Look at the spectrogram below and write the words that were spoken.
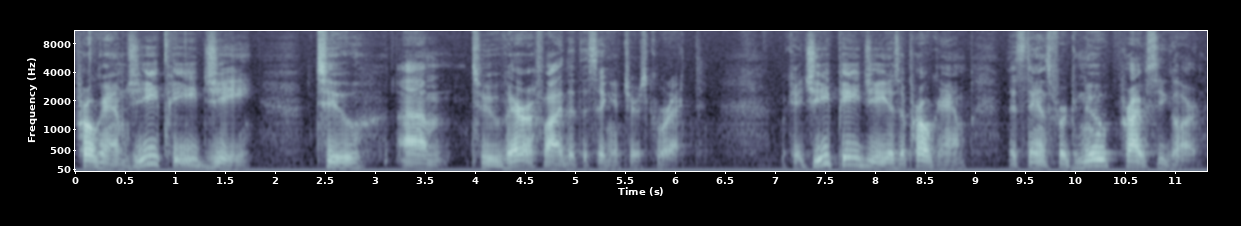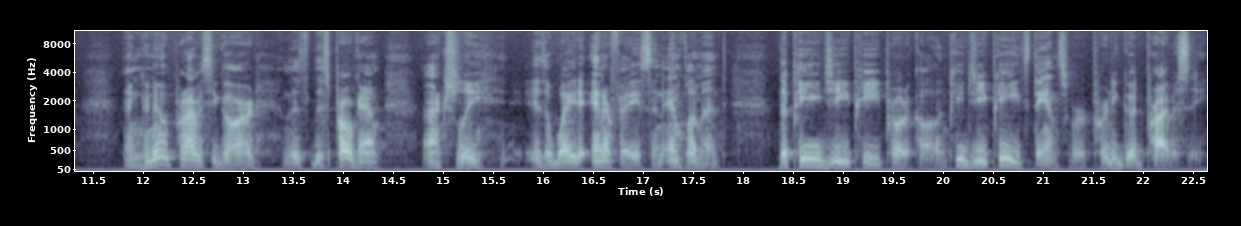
program GPG to, um, to verify that the signature is correct. Okay, GPG is a program that stands for GNU Privacy Guard. And GNU Privacy Guard, this, this program actually is a way to interface and implement the PGP protocol. And PGP stands for Pretty Good Privacy.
